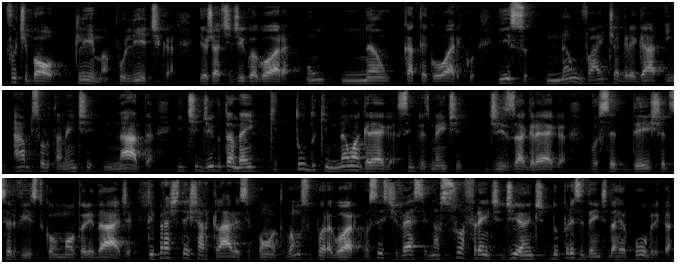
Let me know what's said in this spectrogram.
futebol, clima, política? E eu já te digo agora, um não categórico. Isso não vai te agregar em absolutamente nada. E te digo também que tudo que não agrega simplesmente desagrega. Você deixa de ser visto como uma autoridade. E para te deixar claro esse ponto, vamos supor agora que você estivesse na sua frente diante do presidente da República.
